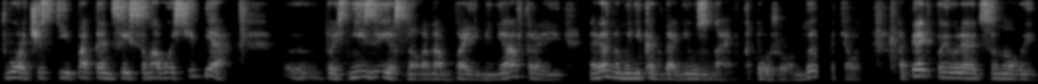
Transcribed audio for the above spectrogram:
творческие потенции самого себя, то есть неизвестного нам по имени автора, и, наверное, мы никогда не узнаем, кто же он был. Хотя вот опять появляются новые,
